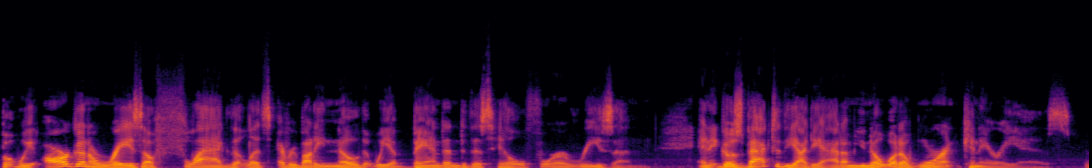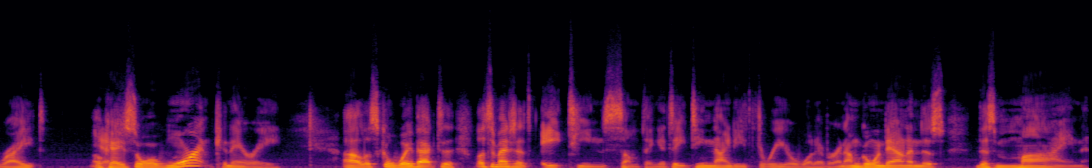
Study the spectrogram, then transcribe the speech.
but we are going to raise a flag that lets everybody know that we abandoned this hill for a reason. And it goes back to the idea, Adam, you know what a warrant canary is, right? Yes. Okay, so a warrant canary. Uh, let's go way back to let's imagine it's 18 something it's 1893 or whatever and i'm going down in this this mine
